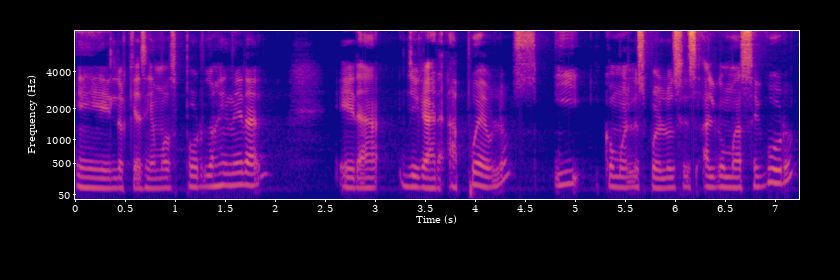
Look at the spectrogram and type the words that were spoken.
eh, lo que hacíamos por lo general era llegar a pueblos y como en los pueblos es algo más seguro,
